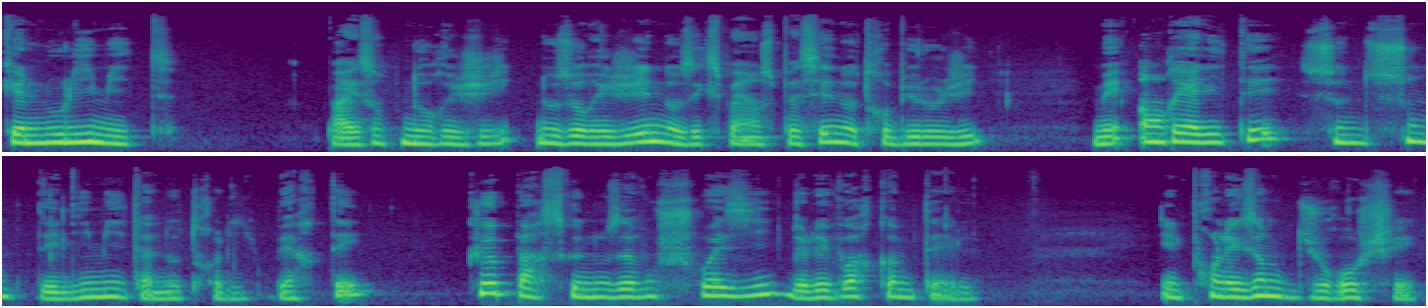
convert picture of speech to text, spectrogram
qu'elles nous limitent, par exemple nos, nos origines, nos expériences passées, notre biologie, mais en réalité, ce ne sont des limites à notre liberté que parce que nous avons choisi de les voir comme telles. Il prend l'exemple du rocher.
